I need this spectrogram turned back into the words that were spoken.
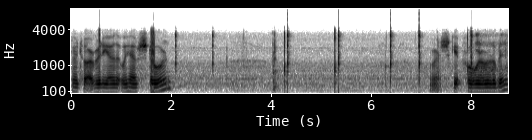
go to our video that we have stored. We're going to skip forward a little bit.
